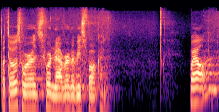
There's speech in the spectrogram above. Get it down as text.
But those words were never to be spoken. Well,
